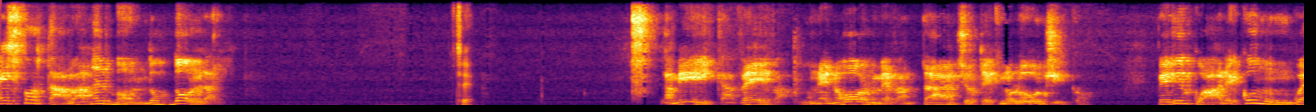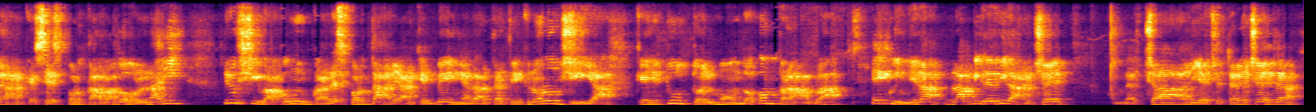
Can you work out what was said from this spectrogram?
esportava nel mondo dollari. Sì. L'America aveva un enorme vantaggio tecnologico per il quale comunque, anche se esportava dollari, riusciva comunque ad esportare anche beni ad alta tecnologia che tutto il mondo comprava e quindi la, la, le bilance commerciali, eccetera, eccetera,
